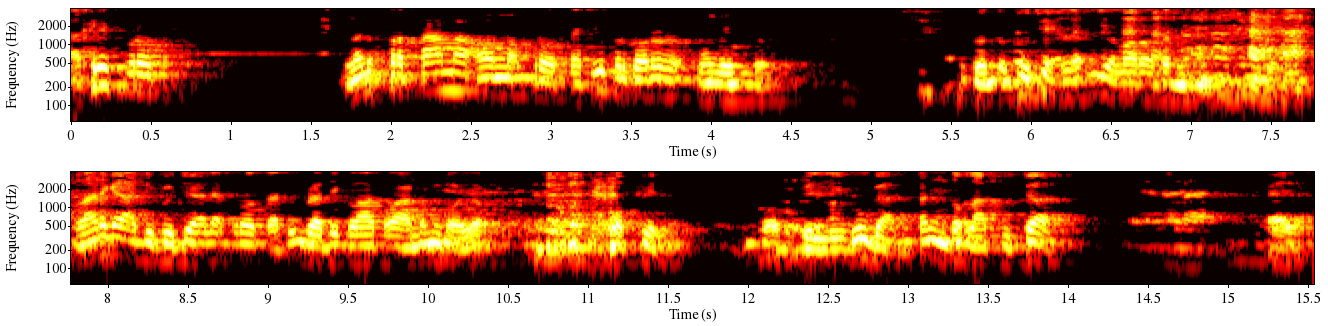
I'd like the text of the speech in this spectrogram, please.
Akhirnya protes. Lalu pertama ono protes itu perkara wong. Untuk bojo elek ya lara tenan. Lane kan adi bojo elek protes itu berarti kelakuanem koyo mobil. Mobil itu ganteng untuk labuda. Elek.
